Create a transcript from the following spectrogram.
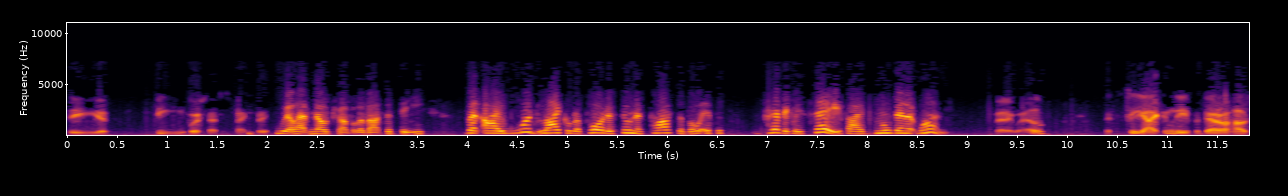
the uh, fee were satisfactory. We'll have no trouble about the fee, but I would like a report as soon as possible. If it's perfectly safe, I'd move in at once. Very well. Let's see, I can leave for Darrow House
